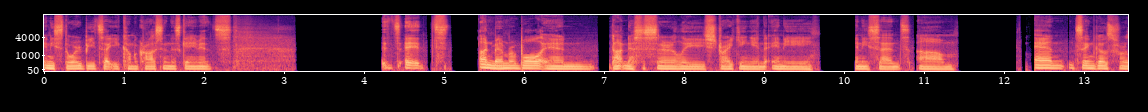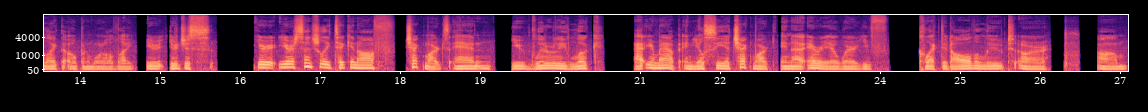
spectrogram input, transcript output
any story beats that you come across in this game. It's it's it's unmemorable and not necessarily striking in any any sense. Um, and same goes for like the open world. Like you're you're just you're you're essentially ticking off check marks and you literally look at your map and you'll see a check mark in an area where you've collected all the loot or um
